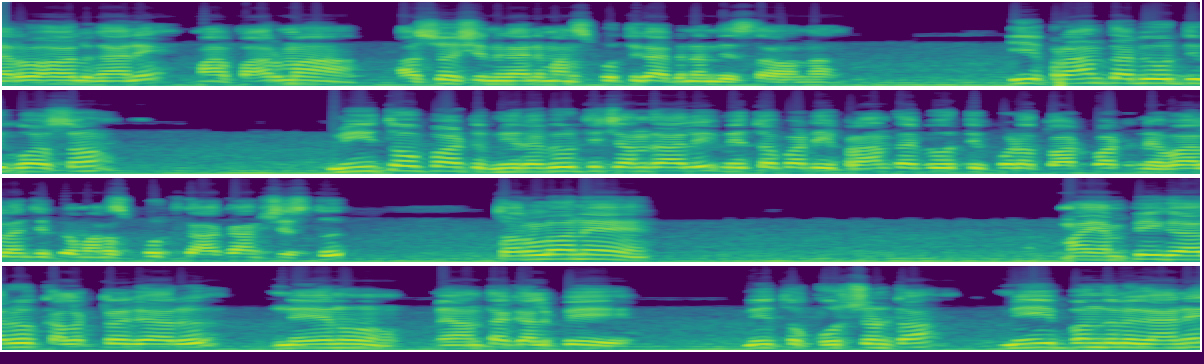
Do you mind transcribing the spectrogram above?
నిర్వాహకులు కానీ మా ఫార్మా అసోసియేషన్ కానీ మనస్ఫూర్తిగా అభినందిస్తూ ఉన్నాను. ఈ ప్రాంత అభివృద్ధి కోసం మీతో పాటు మీరు అభివృద్ధి చెందాలి మీతో పాటు ఈ ప్రాంత అభివృద్ధికి కూడా తోడ్పాటుని ఇవ్వాలని చెప్పి మనస్ఫూర్తిగా ఆకాంక్షిస్తూ త్వరలోనే మా ఎంపీ గారు కలెక్టర్ గారు నేను మేమంతా కలిపి మీతో కూర్చుంటాం. మీ ఇబ్బందులు కానీ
